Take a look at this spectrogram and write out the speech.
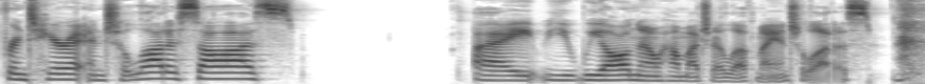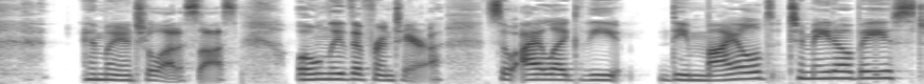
Frontera enchilada sauce. I you, we all know how much I love my enchiladas. and my enchilada sauce. Only the Frontera. So I like the the mild tomato based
